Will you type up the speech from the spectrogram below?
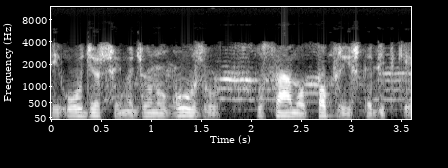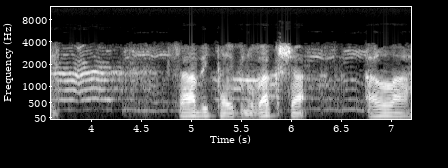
i uđeše među onu gužu u samo poprište bitke. Sabita ibn Vakša, Allah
